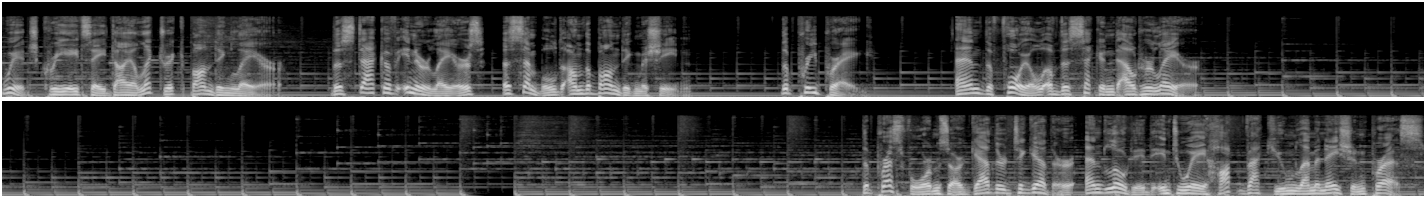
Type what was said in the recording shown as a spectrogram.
which creates a dielectric bonding layer, the stack of inner layers assembled on the bonding machine, the prepreg, and the foil of the second outer layer, the press forms are gathered together and loaded into a hot vacuum lamination press.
